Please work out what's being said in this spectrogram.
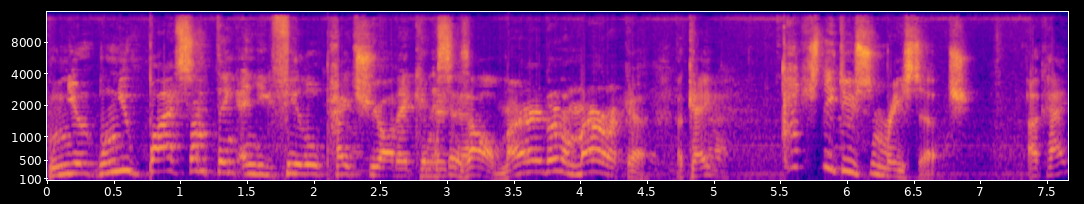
when you when you buy something and you feel all patriotic and it says, "Oh, made in America," okay, actually do some research. Okay,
